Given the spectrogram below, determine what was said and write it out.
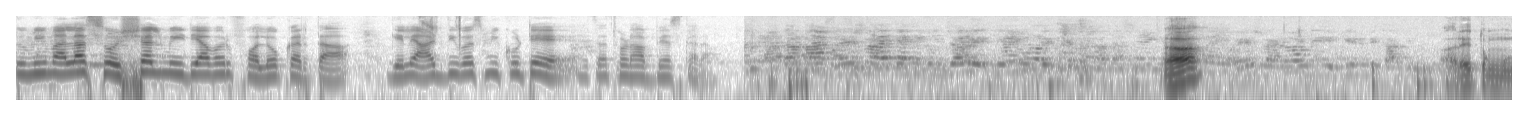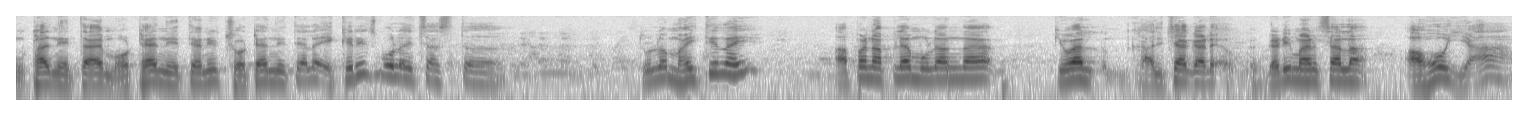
तुम्ही मला सोशल मीडियावर फॉलो करता. गेले आठ दिवस मी कुठे आहे याचा थोडा अभ्यास करा. हा? अरे तो मोठा नेता आहे मोठ्या नेत्याने छोट्या नेत्याला एकेरीच बोलायचं असतं. तुला माहिती नाही? आपण आपल्या मुलांना किंवा खालच्या गड गडी माणसाला अहो या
